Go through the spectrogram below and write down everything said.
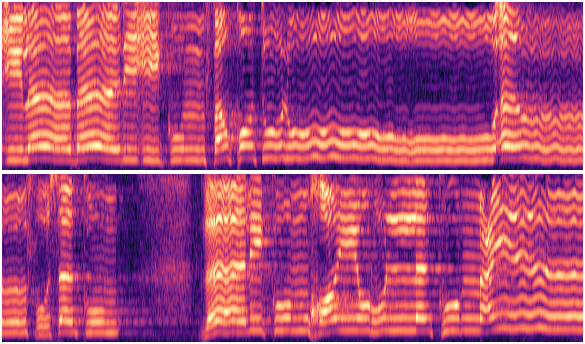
إلى بارئكم فاقتلوا أنفسكم ذلكم خير لكم عند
